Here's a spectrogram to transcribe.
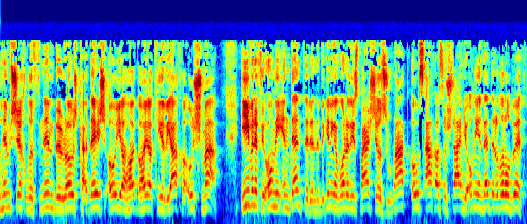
himshich lifnim birosh kadesh o yahaya kiyaviacha o shma. Even if you only indented in the beginning of one of these parashas, rak os achas or you only indented a little bit,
